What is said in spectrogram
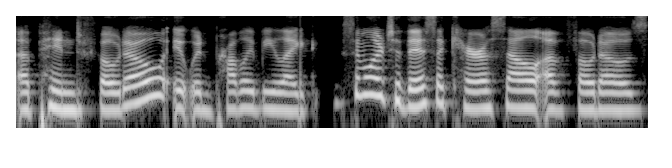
a pinned photo, it would probably be like similar to this, a carousel of photos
